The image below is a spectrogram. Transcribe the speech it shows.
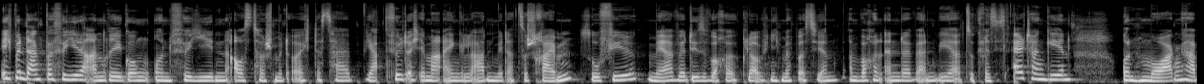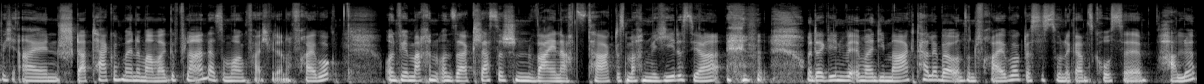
ich bin dankbar für jede Anregung und für jeden Austausch mit euch. Deshalb, ja, fühlt euch immer eingeladen, mir da zu schreiben. So viel mehr wird diese Woche, glaube ich, nicht mehr passieren. Am Wochenende werden wir zu Chrissys Eltern gehen und morgen habe ich einen Stadttag mit meiner Mama geplant. Also morgen fahre ich wieder nach Freiburg und wir machen unser klassischen Weihnachtstag. Das machen wir jedes Jahr und da gehen wir immer in die Markthalle bei uns in Freiburg. Das ist so eine ganz große Halle,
